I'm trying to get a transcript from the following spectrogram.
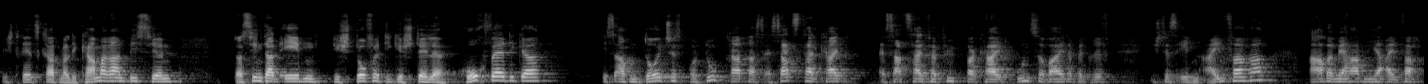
Ich drehe jetzt gerade mal die Kamera ein bisschen. Das sind dann eben die Stoffe, die Gestelle hochwertiger, ist auch ein deutsches Produkt, gerade was Ersatzteilkeit, Ersatzteilverfügbarkeit und so weiter betrifft, ist das eben einfacher. Aber wir haben hier einfach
